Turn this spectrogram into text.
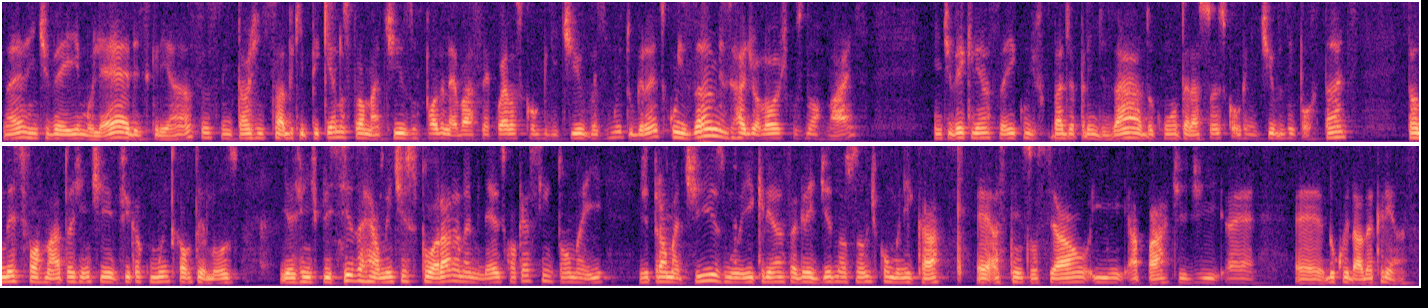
né? A gente vê aí mulheres, crianças, então a gente sabe que pequenos traumatismos podem levar a sequelas cognitivas muito grandes, com exames radiológicos normais. A gente vê crianças aí com dificuldade de aprendizado, com alterações cognitivas importantes. Então, nesse formato, a gente fica muito cauteloso e a gente precisa realmente explorar na anamnese qualquer sintoma aí de traumatismo e criança agredida, nós precisamos de comunicar é, assistente social e a parte de, é, é, do cuidado da criança.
